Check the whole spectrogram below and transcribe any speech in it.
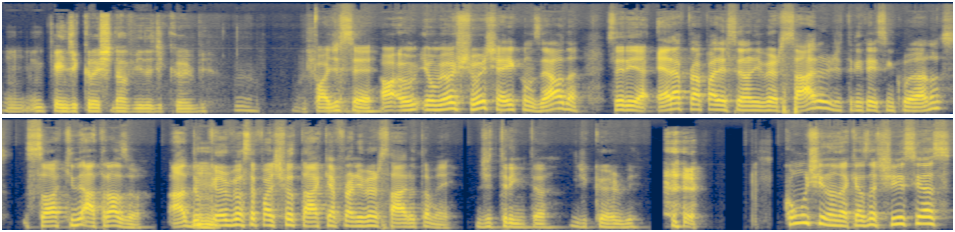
um, um Candy Crush da vida de Kirby. Pode ser. O, o, meu chute aí com Zelda seria: era para aparecer no aniversário de 35 anos, só que atrasou. A do uhum. Kirby você pode chutar que é pro aniversário também, de 30 de Kirby. Continuando aqui as notícias,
